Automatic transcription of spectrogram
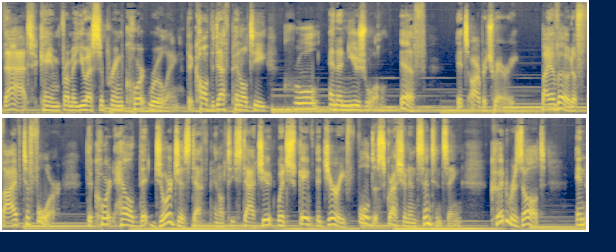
That came from a U.S. Supreme Court ruling that called the death penalty cruel and unusual if it's arbitrary. By a vote of five to four, the court held that Georgia's death penalty statute, which gave the jury full discretion in sentencing, could result in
